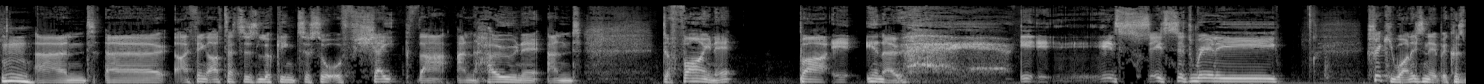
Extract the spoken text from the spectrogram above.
Mm. And uh, I think Arteta's looking to sort of shape that and hone it and define it. But it, you know, it, it, it's it's a really tricky one, isn't it? Because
